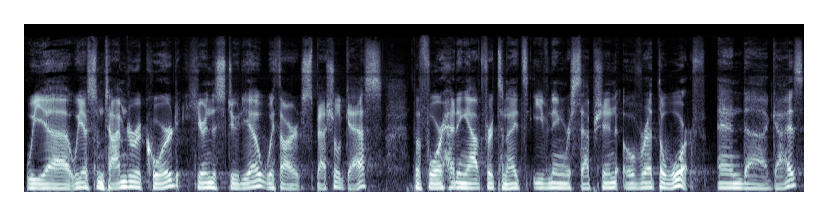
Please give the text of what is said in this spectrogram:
We, uh, we have some time to record here in the studio with our special guests before heading out for tonight's evening reception over at the Wharf. And uh, guys,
